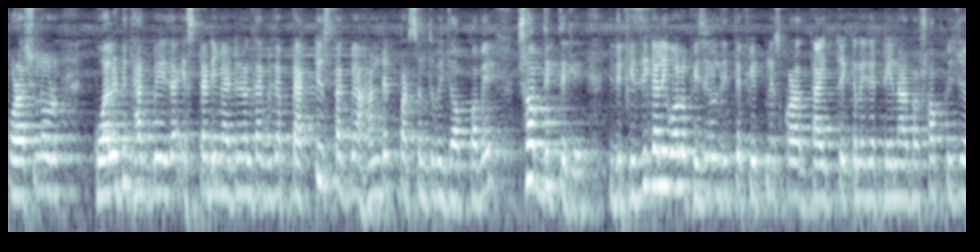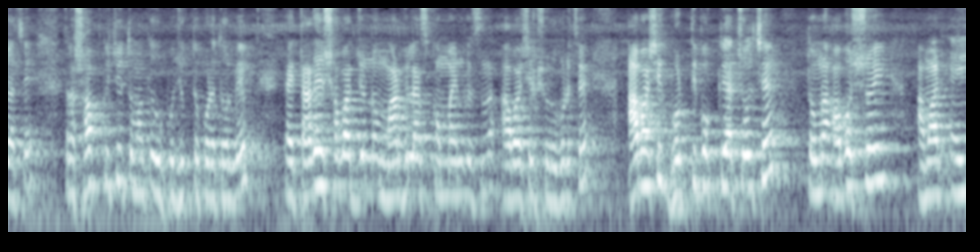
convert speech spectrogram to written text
পড়াশুনোর কোয়ালিটি থাকবে, যা স্টাডি ম্যাটেরিয়াল থাকবে, যা প্র্যাকটিস থাকবে হান্ড্রেড পার্সেন্ট তুমি জব পাবে সব দিক থেকে। যদি ফিজিক্যালি বলো ফিজিক্যাল দিক থেকে ফিটনেস করার দায়িত্ব এখানে যে ট্রেনার বা সব কিছু আছে, তারা সব কিছুই তোমাকে উপযুক্ত করে তুলবে। তাই তাদের সবার জন্য মার্ভেলাস কম্বাইন করেছে আবাসিক শুরু করেছে। আবাসিক ভর্তি প্রক্রিয়া চলছে। তোমরা অবশ্যই আমার এই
